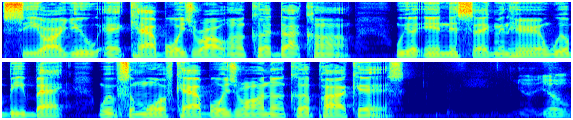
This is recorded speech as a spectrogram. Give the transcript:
C-R-U at cowboys raw cowboysrawuncut.com. We are in this segment here and we'll be back with some more of Cowboys Raw and Uncut podcast. Yo,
